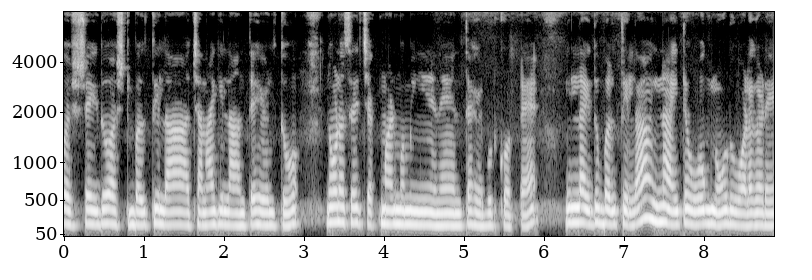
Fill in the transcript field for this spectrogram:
ಅಷ್ಟೇ, ಇದು ಅಷ್ಟು ಬಲ್ತಿಲ್ಲ, ಚೆನ್ನಾಗಿಲ್ಲ ಅಂತ ಹೇಳ್ತು. ನೋಡೋ ಸರಿ ಚೆಕ್ ಮಾಡಿ ಮಮ್ಮಿ ನೀನೇ ಅಂತ ಹೇಳ್ಬಿಟ್ಟು ಕೊಟ್ಟೆ. ಇಲ್ಲ, ಇದು ಬಲ್ತಿಲ್ಲ, ಇನ್ನು ಐತೆ, ಹೋಗಿ ನೋಡು ಒಳಗಡೆ.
